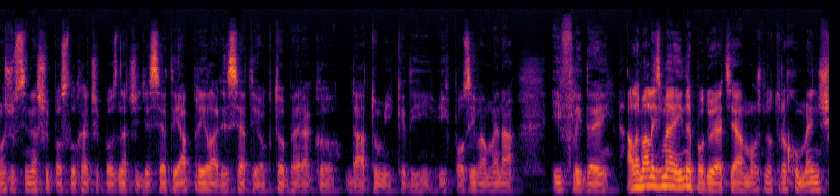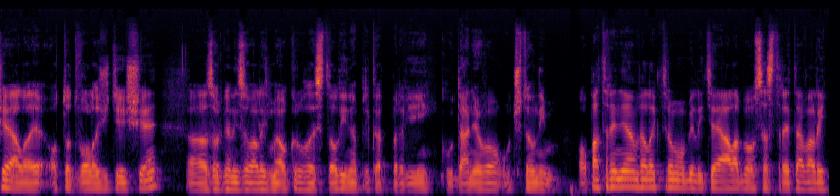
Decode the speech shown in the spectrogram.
Môžu si naši posluchači poznačiť 10. apríl a 10. október ako dátumy, kedy ich pozývame na IFLI Day. Ale mali sme aj iné podujatia, možno trochu menšie, ale o to dôležitejšie. Zorganizovali sme okrúhle stoly, napríklad prvý ku daňovo-účtovným opatreniam v elektromobilite, alebo sa stretávali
